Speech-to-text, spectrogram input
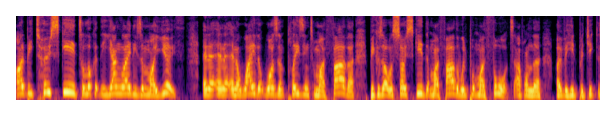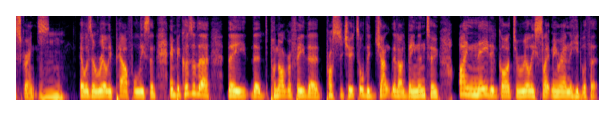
I'd be too scared to look at the young ladies in my youth in a, in, a, in a way that wasn't pleasing to my father because I was so scared that my father would put my thoughts up on the overhead projector screens. Mm. It was a really powerful lesson, and because of the the the pornography, the prostitutes, all the junk that I'd been into, I needed God to really slap me around the head with it.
